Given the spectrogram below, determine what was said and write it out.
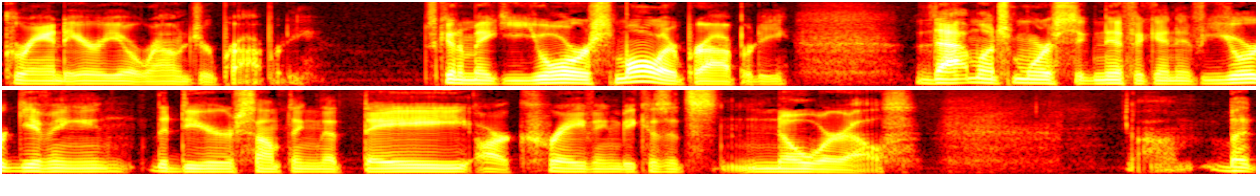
grand area around your property. It's going to make your smaller property that much more significant if you're giving the deer something that they are craving because it's nowhere else. Um, but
